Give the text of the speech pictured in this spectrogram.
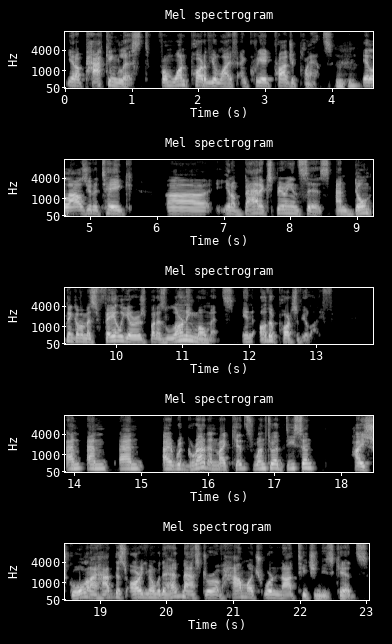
you know packing list from one part of your life and create project plans mm-hmm. it allows you to take uh, you know bad experiences and don't think of them as failures but as learning moments in other parts of your life and and and I regret. And my kids went to a decent high school, and I had this argument with the headmaster of how much we're not teaching these kids,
